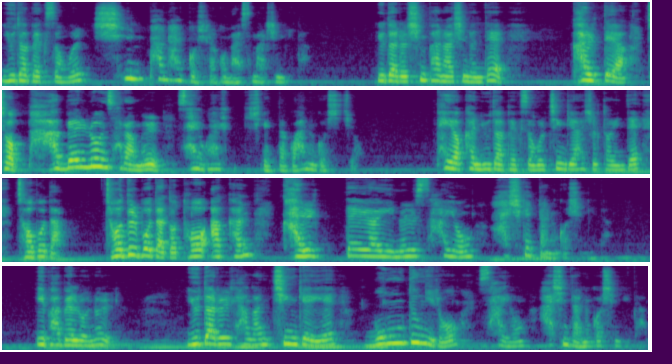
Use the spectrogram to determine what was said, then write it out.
유다 백성을 심판할 것이라고 말씀하십니다. 유다를 심판하시는데 갈대야 저 바벨론 사람을 사용하시겠다고 하는 것이죠. 폐역한 유다 백성을 징계하실 터인데 저보다 저들보다도 더 악한 갈 대아인을 사용하시겠다는 것입니다. 이 바벨론을 유다를 향한 징계의 몽둥이로 사용하신다는 것입니다.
